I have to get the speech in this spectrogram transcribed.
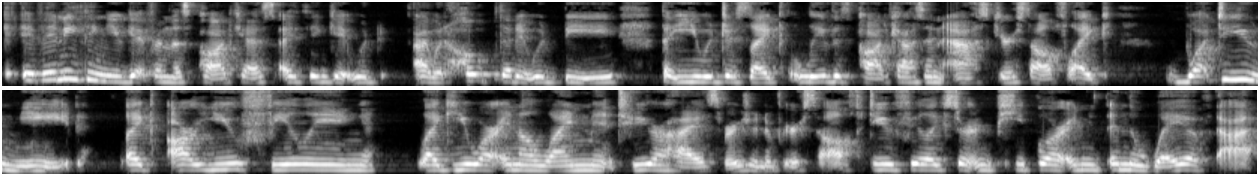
if anything you get from this podcast i think it would i would hope that it would be that you would just like leave this podcast and ask yourself like what do you need? Like are you feeling like you are in alignment to your highest version of yourself? Do you feel like certain people are in, in the way of that?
